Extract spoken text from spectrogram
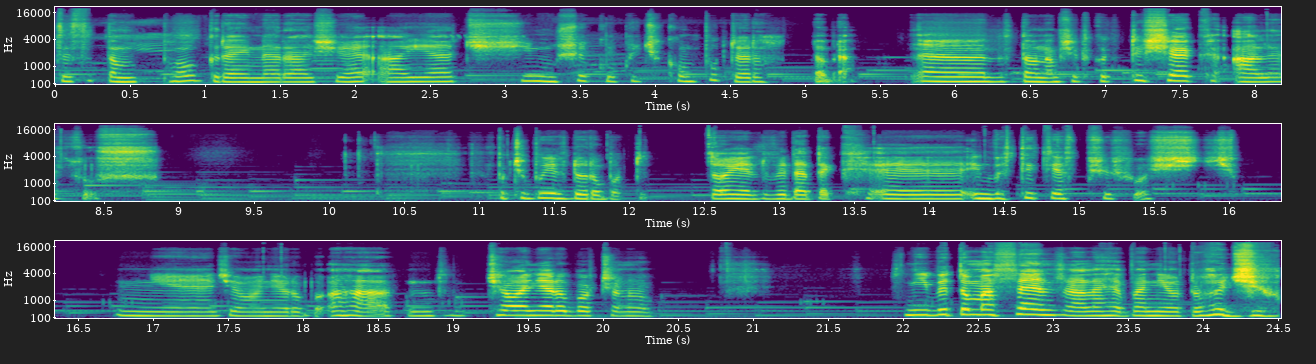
ty sobie tam pograj na razie, a ja ci muszę kupić komputer. Dobra. E, został nam się tylko tysiek, ale cóż. potrzebujesz do roboty. To jest wydatek, e, inwestycja w przyszłość. Nie działania robocze. Aha, no działania robocze, no. Niby to ma sens, ale chyba nie o to chodziło.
